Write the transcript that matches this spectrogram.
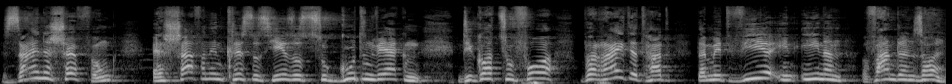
seine Schöpfung, erschaffen in Christus Jesus zu guten Werken, die Gott zuvor bereitet hat, damit wir in ihnen wandeln sollen.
